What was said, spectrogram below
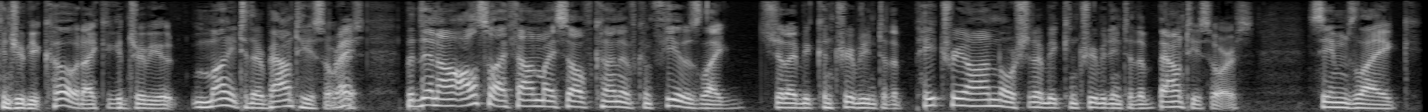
contribute code, I could contribute money to their bounty source. Right. But then also I found myself kind of confused. Like, should I be contributing to the Patreon or should I be contributing to the bounty source? Seems like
